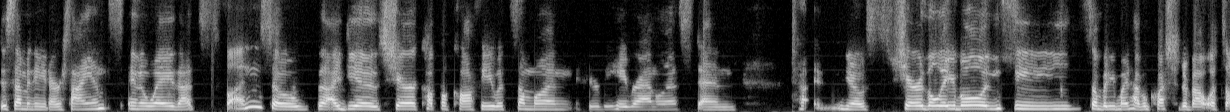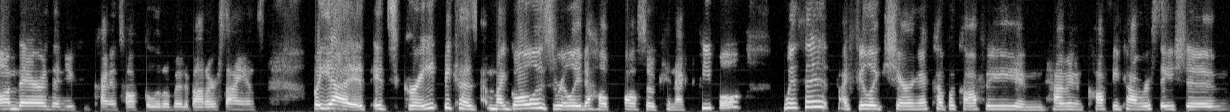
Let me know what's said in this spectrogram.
disseminate our science in a way that's fun. So the idea is share a cup of coffee with someone if you're a behavior analyst and you know share the label and see somebody might have a question about what's on there then you can kind of talk a little bit about our science but yeah it, it's great because my goal is really to help also connect people with it. I feel like sharing a cup of coffee and having a coffee conversation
